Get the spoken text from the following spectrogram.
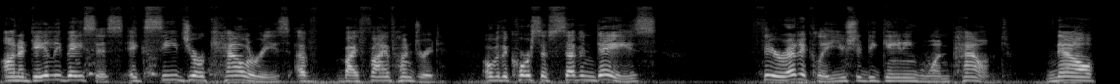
on a daily basis, exceed your calories of by 500 over the course of seven days, theoretically, you should be gaining one pound. Now,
